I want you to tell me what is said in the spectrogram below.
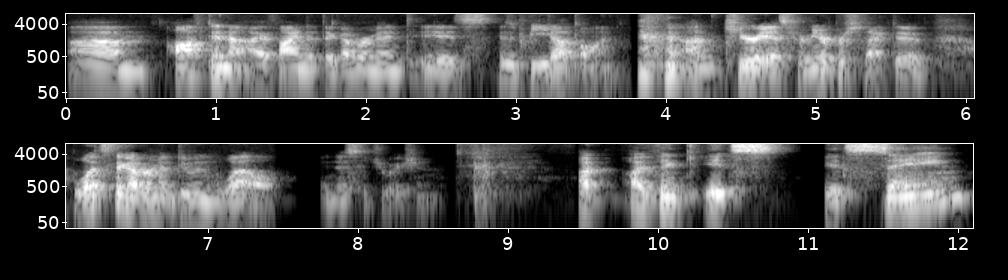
um, often I find that the government is is beat up on. I'm curious, from your perspective, what's the government doing well in this situation? I, I think it's it's saying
